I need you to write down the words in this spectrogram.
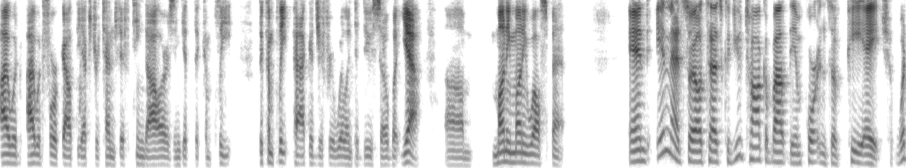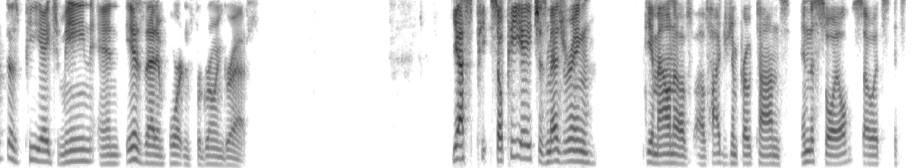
I would I would fork out the extra 10 15 dollars and get the complete the complete package if you're willing to do so. But yeah, um, money money well spent. And in that soil test, could you talk about the importance of pH? What does pH mean, and is that important for growing grass? Yes, so pH is measuring the amount of, of hydrogen protons in the soil. So it's it's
